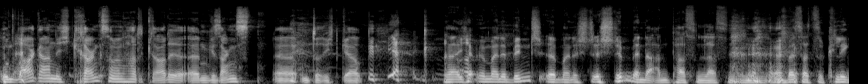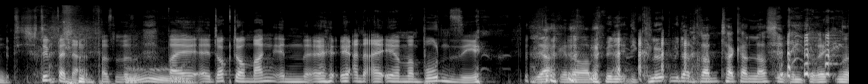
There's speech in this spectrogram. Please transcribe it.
Und war gar nicht krank, sondern hat gerade einen Gesangsunterricht äh, gehabt. Ja, genau. Ja, ich habe mir meine, Binge, äh, meine Stimmbänder anpassen lassen, um, um besser zu klingen. Die Stimmbänder anpassen lassen. Uh. Bei äh, Dr. Mang in, äh, an, äh, am Bodensee. Ja, genau, habe ich mir die, die, Klöten wieder dran tackern lassen und direkt, ne,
